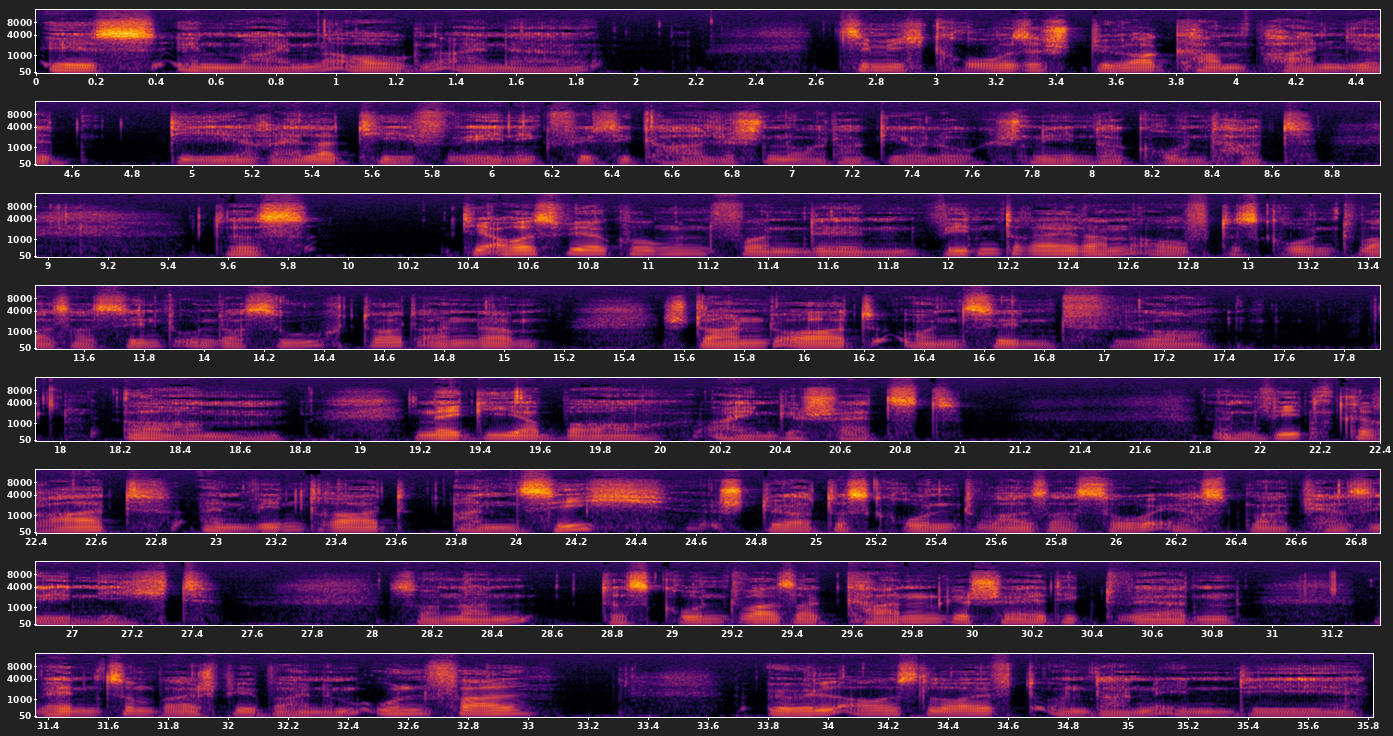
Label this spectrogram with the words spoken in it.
ist in meinen Augen eine ziemlich große Störkampagne, die relativ wenig physikalischen oder geologischen Hintergrund hat. Das, die Auswirkungen von den Windrädern auf das Grundwasser sind untersucht dort an dem Standort und sind für ähm, negierbar eingeschätzt. Ein Windrad, ein Windrad an sich stört das Grundwasser so erstmal per se nicht, sondern das Grundwasser kann geschädigt werden, wenn zum Beispiel bei einem Unfall Öl ausläuft und dann in die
